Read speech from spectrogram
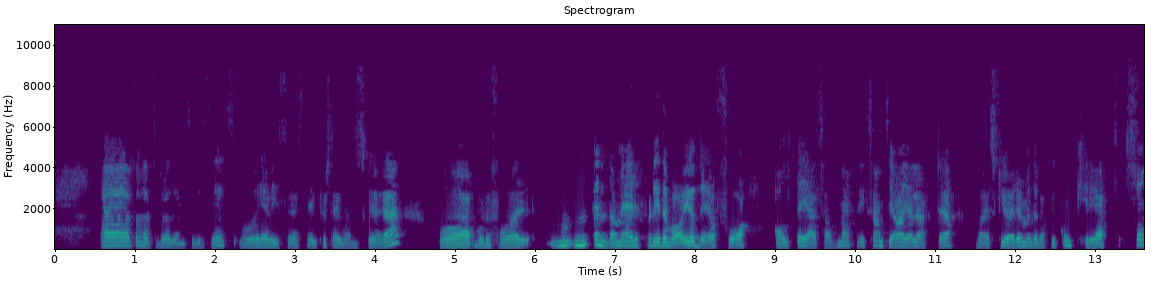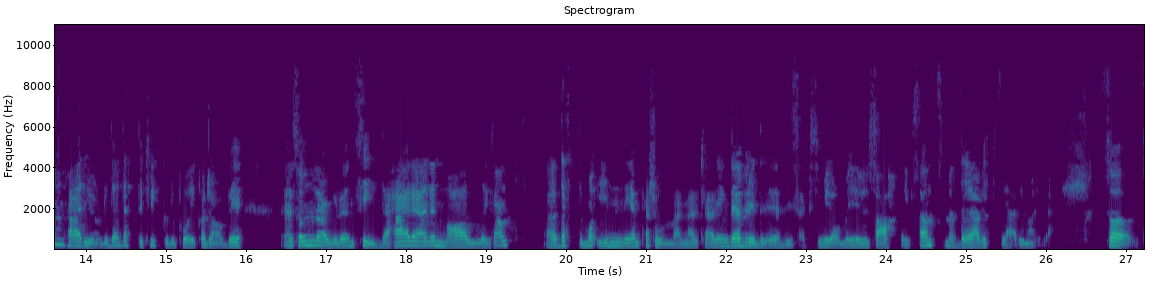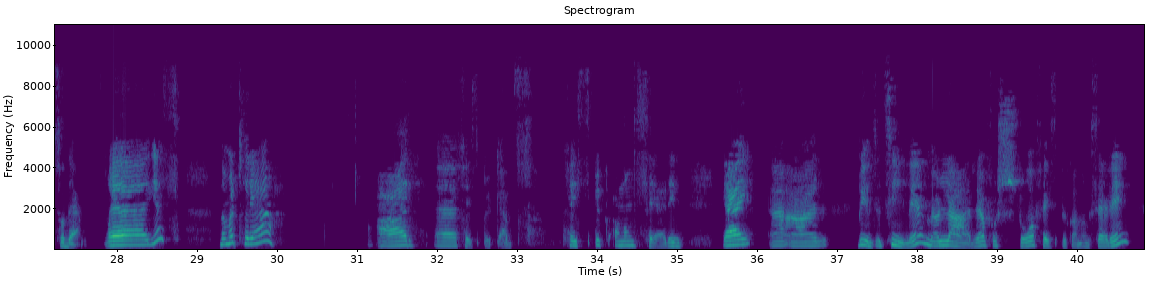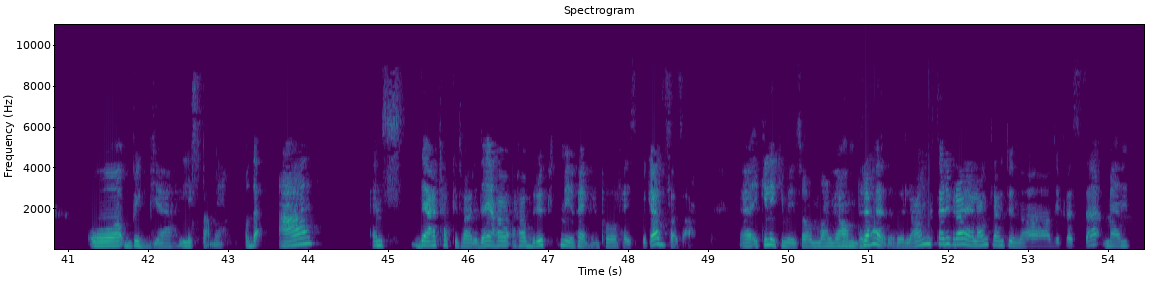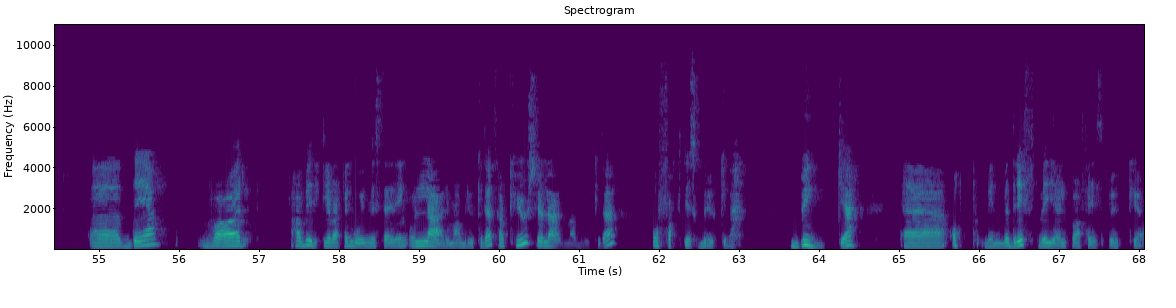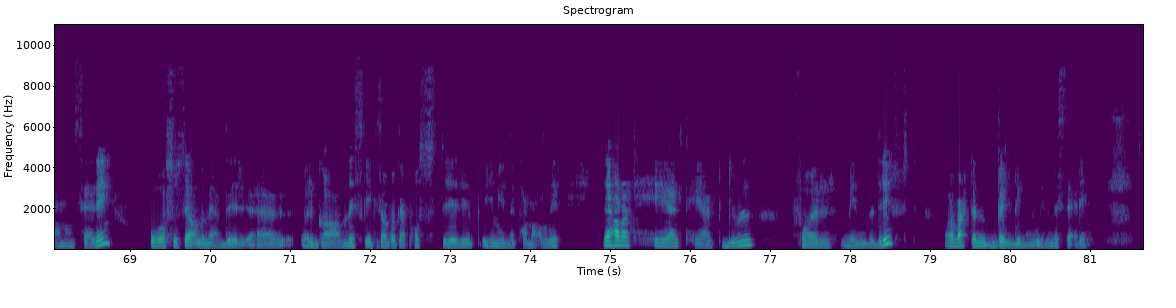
eh, som heter Fra drøm til business, hvor jeg viser deg steg for steg hva du skal gjøre og hvor du får enda mer. Fordi det var jo det å få alt det jeg savna. Ja, jeg lærte hva jeg skulle gjøre, men det var ikke konkret. Sånn her gjør du det. Dette klikker du på i kajabi. Eh, sånn lager du en side. Her er en mal. ikke sant? Eh, dette må inn i en personvernerklæring. Det brydde de seg ikke så mye om i USA, ikke sant? men det er viktig her i Norge. Så, så det. Uh, yes. Nummer tre er uh, Facebook ads. Facebook-annonsering. Jeg er, begynte tidlig med å lære å forstå Facebook-annonsering og bygge lista mi. Og det er, en, det er takket være det. Jeg har, har brukt mye penger på Facebook-ads, altså. Eh, ikke like mye som mange andre, langt derifra. Jeg er langt, langt unna de fleste. Men eh, det var, har virkelig vært en god investering å lære meg å bruke det. Ta kurs i å lære meg å bruke det, og faktisk bruke det bygge eh, opp min bedrift ved hjelp av Facebook-annonsering og sosiale medier eh, organisk. ikke sant? At jeg poster i mine kanaler. Det har vært helt, helt gull for min bedrift og har vært en veldig god investering.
